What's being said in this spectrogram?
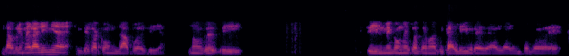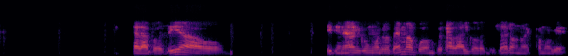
la primera línea empieza con la poesía. No sé si, si irme con esa temática libre de hablar un poco de, de la poesía o si tienes algún otro tema, puedo empezar algo desde cero, no es como que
